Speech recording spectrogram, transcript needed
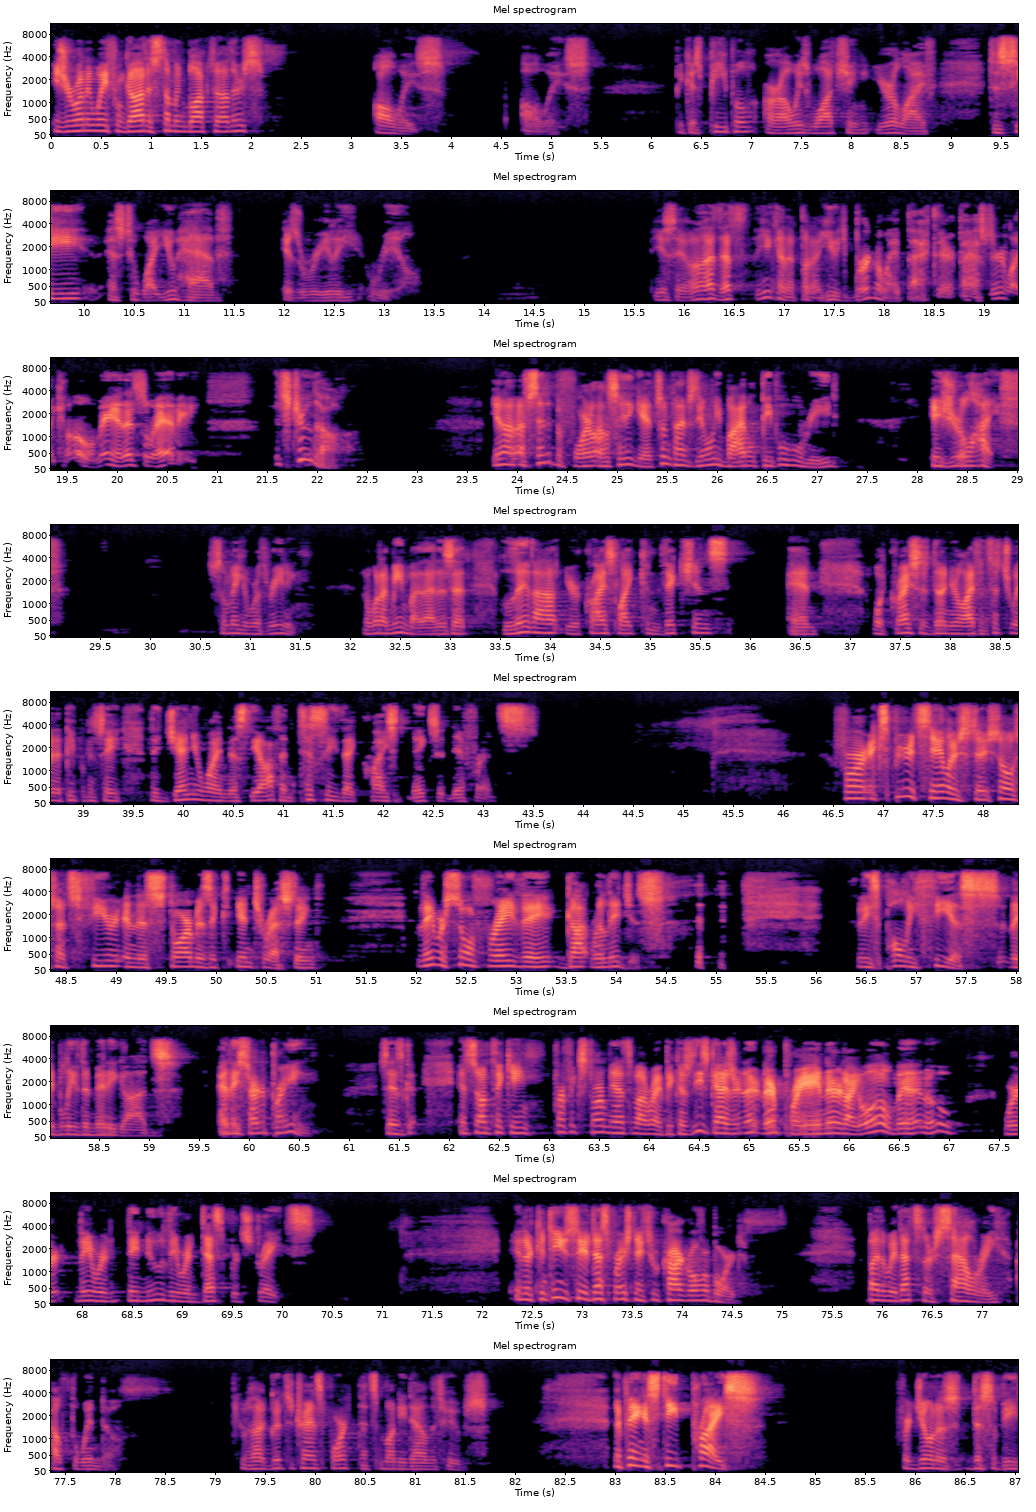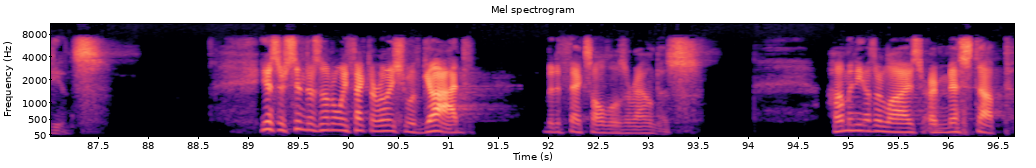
Is your running away from God a stumbling block to others? Always. Always. Because people are always watching your life to see as to what you have is really real. You say, "Oh, that, that's you kind of put a huge burden on my back there, Pastor." Like, "Oh man, that's so heavy." It's true though. You know, I've said it before, and I'll say it again. Sometimes the only Bible people will read is your life. So make it worth reading. And what I mean by that is that live out your Christ-like convictions and what Christ has done in your life in such a way that people can see the genuineness, the authenticity that Christ makes a difference. For experienced sailors to show such fear in this storm is interesting. They were so afraid they got religious. These polytheists, they believed in many gods, and they started praying. Says, and so I'm thinking, perfect storm. Yeah, that's about right because these guys are they're, they're praying. They're like, oh man, oh, where they were they knew they were in desperate straits. In their continued state of desperation, they threw cargo overboard. By the way, that's their salary out the window. Without goods to transport, that's money down the tubes. They're paying a steep price for Jonah's disobedience. Yes, their sin does not only affect our relation with God, but affects all those around us. How many other lives are messed up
